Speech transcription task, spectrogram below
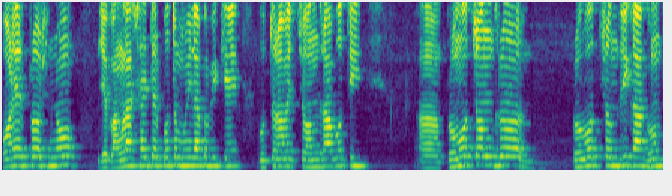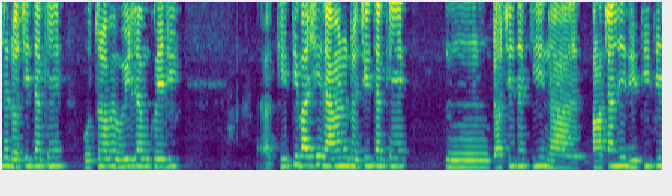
পরের প্রশ্ন, যে বাংলা সাহিত্যের প্রথম মহিলা কবিকে উত্তর হবে চন্দ্রাবতী। প্রমোদচন্দ্র প্রবোধচন্দ্রিকা গ্রন্থের রচয়িতাকে উত্তর হবে উইলিয়াম কোয়েরি। কীর্তিবাসী রামায়ণের রচয়িতাকে রচয়িতা কি? না, পাঁচালী রীতিতে।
